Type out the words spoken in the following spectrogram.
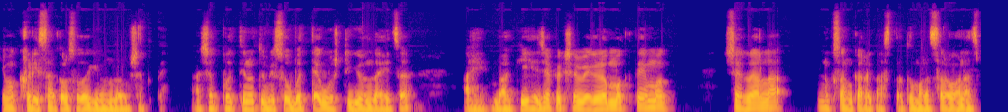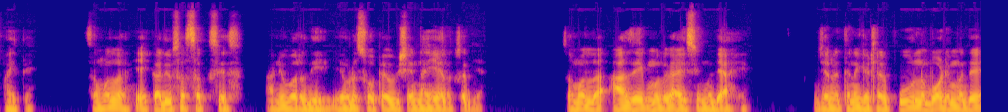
किंवा खडी साखर सुद्धा घेऊन जाऊ शकताय. अशा पद्धतीनं तुम्ही सोबत त्या गोष्टी घेऊन जायचं आहे. बाकी ह्याच्यापेक्षा वेगळं मग ते मग शरीराला नुकसानकारक असतं. तुम्हाला सर्वांनाच माहिती आहे. समजलं? एका दिवसात सक्सेस आणि वर्दी एवढं सोप्या विषय नाही आहे लक्षात घ्या. समजलं? आज एक मुलगा आय सी मध्ये आहे. ज्यानं त्याने घेतलेल्या पूर्ण बॉडीमध्ये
